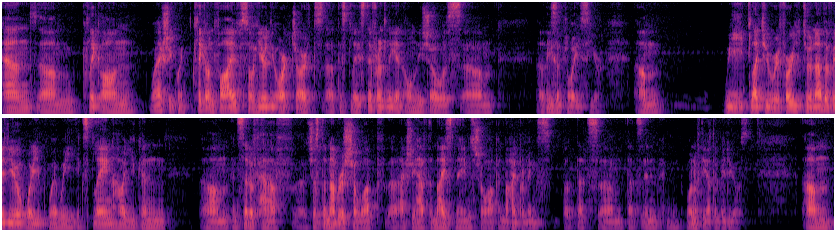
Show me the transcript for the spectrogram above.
and um, click on, well actually click on five. So here the org chart uh, displays differently and only shows um, uh, these employees here. Um, we'd like to refer you to another video where, you, where we explain how you can um, instead of have uh, just the numbers show up, uh, actually have the nice names show up in the hyperlinks. But that's um, that's in, in, one of the other videos. Um,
